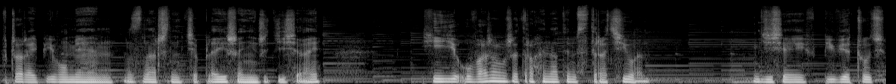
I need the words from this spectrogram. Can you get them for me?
Wczoraj piwo miałem znacznie cieplejsze niż dzisiaj i uważam, że trochę na tym straciłem. Dzisiaj w piwie czuć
